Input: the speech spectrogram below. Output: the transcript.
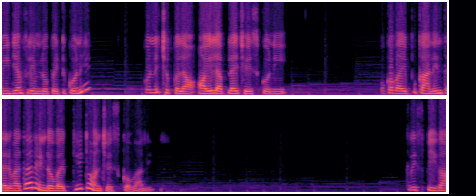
మీడియం ఫ్లేమ్లో పెట్టుకొని కొన్ని చుక్కల ఆయిల్ అప్లై చేసుకొని ఒకవైపు కాలిన తర్వాత రెండో వైపుకి టర్న్ చేసుకోవాలి. క్రిస్పీగా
